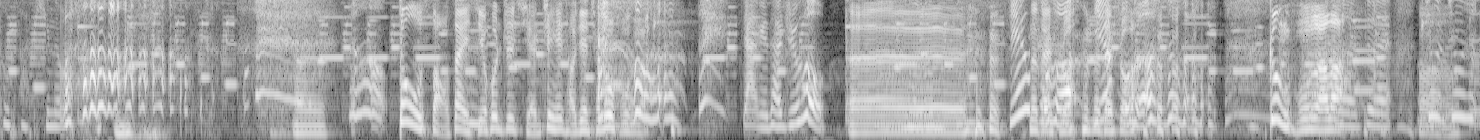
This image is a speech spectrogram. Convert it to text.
豆嫂听的吧？嗯，然后豆嫂在结婚之前这些条件全都符合。嫁给他之后，呃，别那再人符合说，那再别人符合。更符合了。呃，对，就嗯就是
